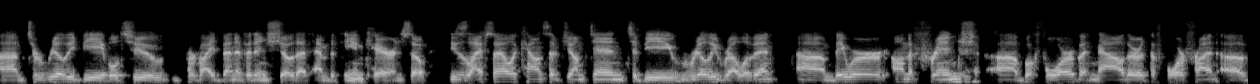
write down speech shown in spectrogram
um, to really be able to provide benefit and show that empathy and care? And so these lifestyle accounts have jumped in to be really relevant. Um, they were on the fringe uh, before but now they're at the forefront of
